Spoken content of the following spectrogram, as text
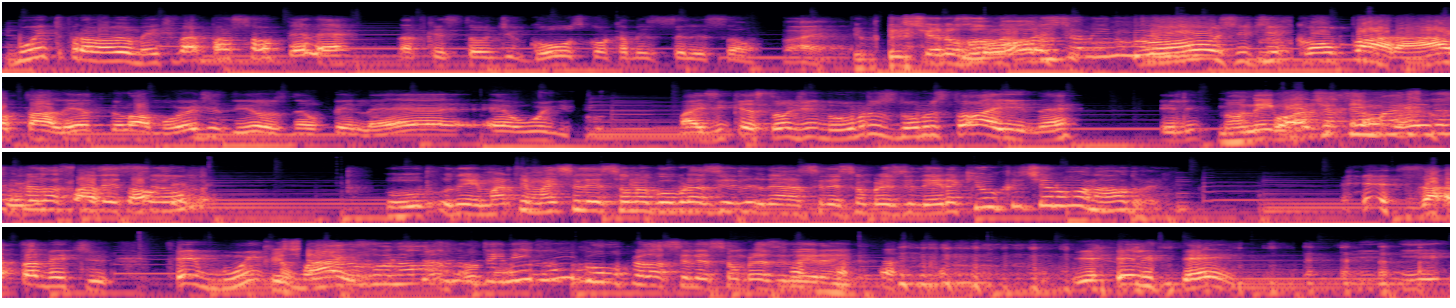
muito provavelmente vai passar o Pelé na questão de gols com a camisa de seleção. Vai. E o Cristiano Ronaldo Longe, também não longe de comparar o talento, pelo amor de Deus, né? O Pelé é único. Mas em questão de números, os números estão aí, né? Ele Mas o Neymar já tem mais realmente gol pela o seleção. O, o Neymar tem mais seleção na, brasile- na seleção brasileira que o Cristiano Ronaldo, velho. Exatamente. Tem O muito Cristiano mais. Ronaldo não tem nenhum gol pela seleção brasileira ainda. E ele tem. E, e-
